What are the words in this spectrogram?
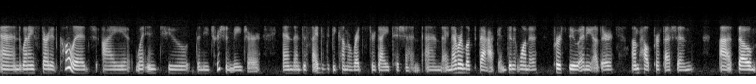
And when I started college, I went into the nutrition major and then decided to become a registered dietitian. And I never looked back and didn't want to pursue any other um, health professions. Uh, so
